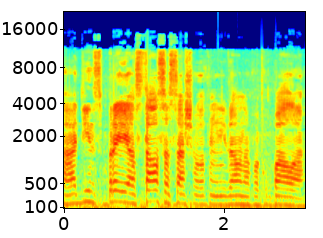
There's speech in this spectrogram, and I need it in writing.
один спрей остался, Саша вот мне недавно покупала.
